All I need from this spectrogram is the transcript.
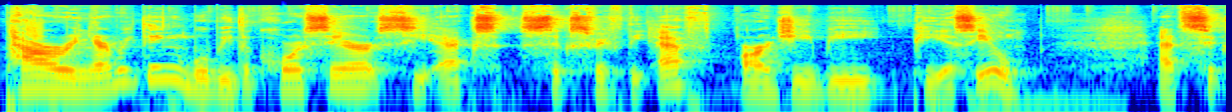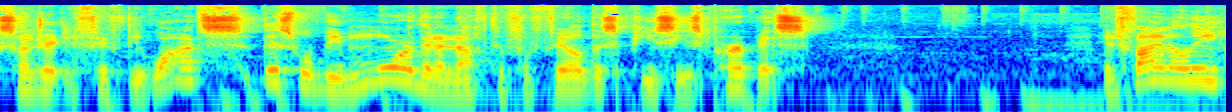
Powering everything will be the Corsair CX650F RGB PSU. At 650 watts, this will be more than enough to fulfill this PC's purpose. And finally,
